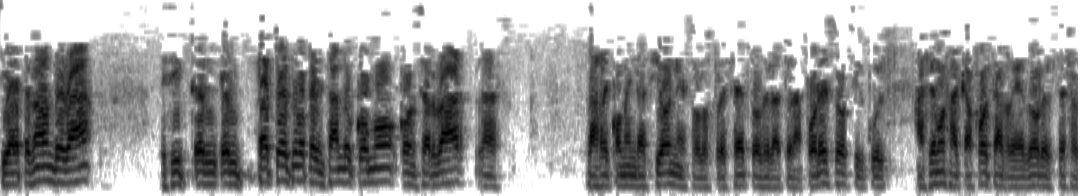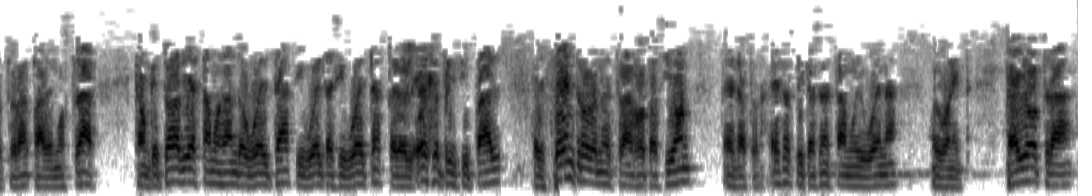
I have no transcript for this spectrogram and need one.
Si a la persona donde va, decir, está todo el tiempo pensando cómo conservar las las recomendaciones o los preceptos de la Torah. Por eso hacemos acafota alrededor del Sefer Torah para demostrar que aunque todavía estamos dando vueltas y vueltas y vueltas, pero el eje principal, el centro de nuestra rotación es la Torah. Esa explicación está muy buena, muy bonita. Y hay otra,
